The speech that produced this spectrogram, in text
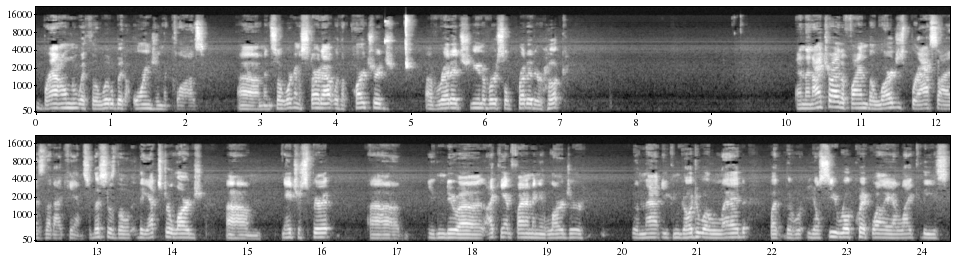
brown with a little bit of orange in the claws. Um, and so we're going to start out with a partridge of Redditch Universal Predator hook. And then I try to find the largest brass eyes that I can. So this is the, the extra large um, Nature Spirit. Uh, you can do a, I can't find them any larger than that. You can go to a lead, but the, you'll see real quick why I like these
